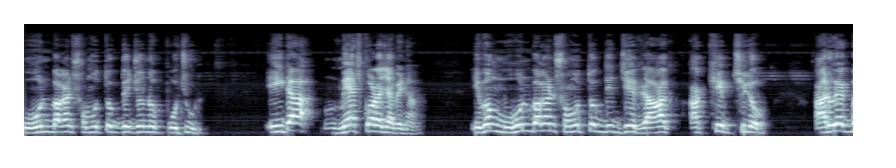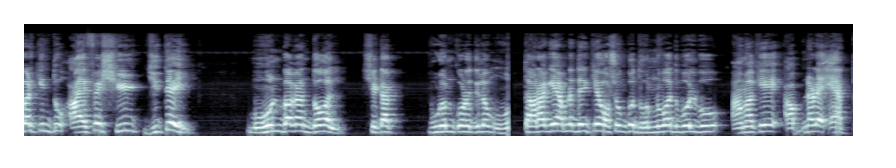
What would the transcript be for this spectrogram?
মোহনবাগান সমর্থকদের জন্য প্রচুর। এইটা ম্যাচ করা যাবে না। এবং মোহনবাগান সমর্থকদের যে রাগ, আক্ষেপ ছিল, আরও একবার কিন্তু আইএফএ শিল্ড জিতেই মোহনবাগান দল সেটা পূরণ করে দিল তার আগে আপনাদেরকে অসংখ্য ধন্যবাদ বলব। আমাকে আপনারা এত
